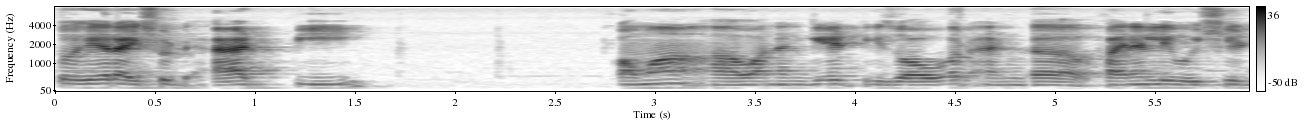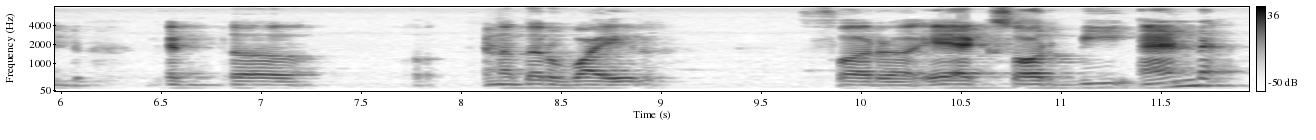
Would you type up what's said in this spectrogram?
So here I should add p comma uh, one and gate is over and uh, finally we should get the uh, another wire for uh, a xor b and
